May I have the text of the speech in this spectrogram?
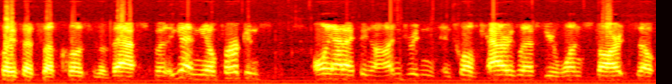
plays that stuff close to the vest. But again, you know, Perkins only had I think 112 carries last year, one start. So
